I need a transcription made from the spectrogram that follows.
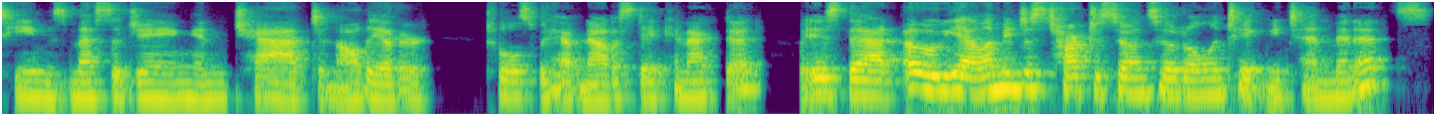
teams messaging and chat and all the other tools we have now to stay connected is that oh yeah let me just talk to so and so it'll only take me 10 minutes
